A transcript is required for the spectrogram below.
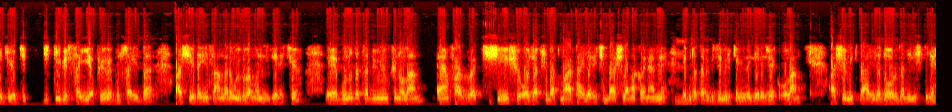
ediyor, cid- ciddi bir sayı yapıyor ve bu sayıda aşıyı da insanlara uygulamanız gerekiyor. E, bunu da tabii mümkün olan en fazla kişiyi şu Ocak, Şubat, Mart ayları içinde aşılamak önemli. Hı. E bu da tabii bizim ülkemize gelecek olan aşı miktarıyla doğrudan ilişkili.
